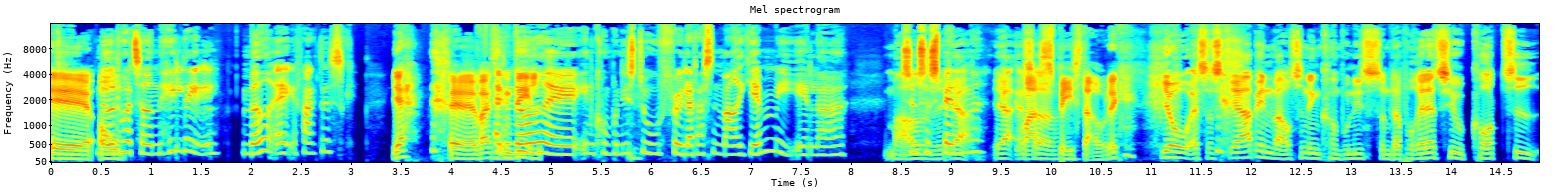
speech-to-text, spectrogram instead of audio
Øh, noget og du har taget en hel del med af, faktisk. øh, faktisk Er det en del... noget, øh, en komponist, du føler dig sådan meget hjemme i, eller... Meget, Synes er spændende. Ja, ja meget spaced out, ikke? Jo, altså Skriabin var jo sådan en komponist, som der på relativt kort tid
